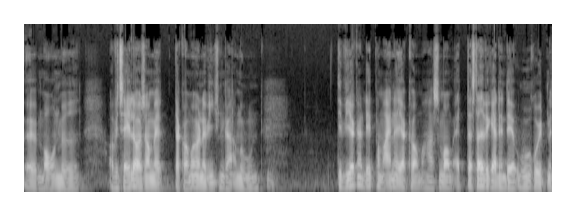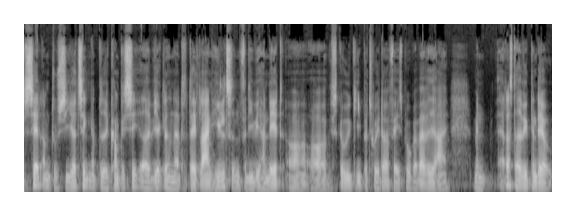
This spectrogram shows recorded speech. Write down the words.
øh, morgenmøde, og vi taler også om, at der kommer jo en avis en gang om ugen. Mm det virker lidt på mig, når jeg kommer her, som om, at der stadigvæk er den der ugerytme, selvom du siger, at tingene er blevet kompliceret. I virkeligheden er der deadline hele tiden, fordi vi har net og, og vi skal udgive på Twitter og Facebook og hvad ved jeg. Men er der stadigvæk den der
